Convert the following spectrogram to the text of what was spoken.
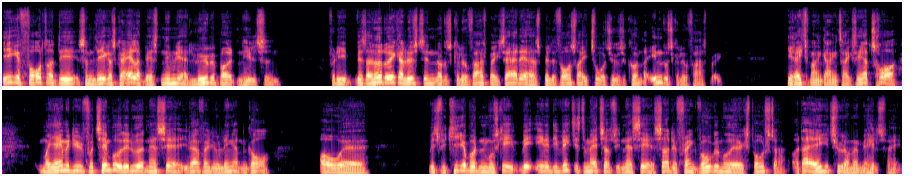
ikke fordrer det, som Lakers gør allerbedst, nemlig at løbe bolden hele tiden. Fordi hvis der er noget, du ikke har lyst til, når du skal løbe fast break, så er det at have spillet forsvar i 22 sekunder, inden du skal løbe fast break. I rigtig mange gange i træk. Så jeg tror, Miami de vil få tempoet lidt ud af den her serie, i hvert fald jo længere den går. Og øh, hvis vi kigger på den måske en af de vigtigste matchups i den her serie, så er det Frank Vogel mod Erik Spoelstra, og der er jeg ikke i tvivl om, hvem jeg helst vil have.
